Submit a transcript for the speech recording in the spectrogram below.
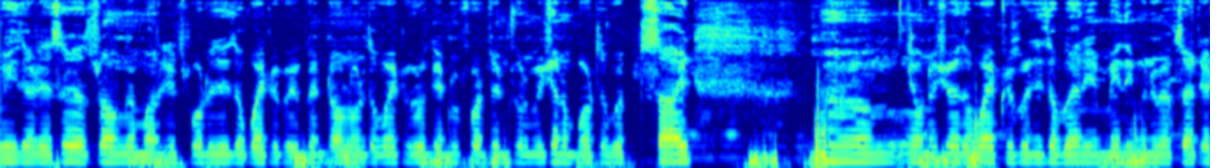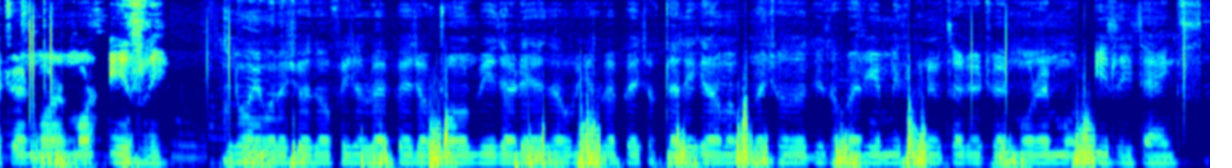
these are the stronger markets for is the white paper. You can download the white paper, get further information about the website. Um, I want to show the white paper. Is a very amazing website that can more and more easily. To show the official webpage of Tom B. That is the official webpage of Telegram. I want to show that this is a very amazing website that you can more and more easily. Thanks.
